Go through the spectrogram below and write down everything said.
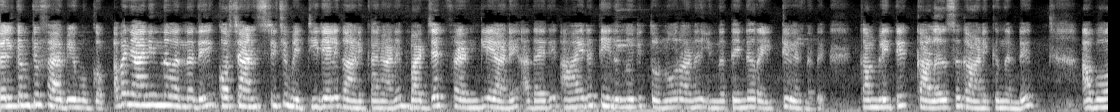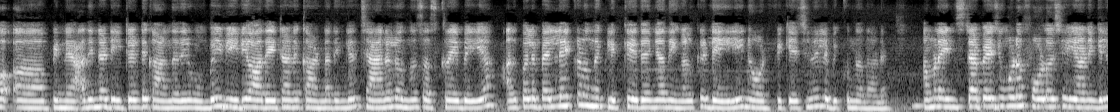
വെൽക്കം ടു ഫാബിയ മുക്കം അപ്പൊ ഞാൻ ഇന്ന് വന്നത് കുറച്ച് അൺസ്റ്റിച്ച് മെറ്റീരിയൽ കാണിക്കാനാണ്. ബഡ്ജറ്റ് ഫ്രണ്ട്ലി ആണ്. അതായത് ആയിരത്തി ഇരുന്നൂറ്റി തൊണ്ണൂറാണ് ഇന്നത്തെ റേറ്റ് വരുന്നത്. കംപ്ലീറ്റ് കളേഴ്സ് കാണിക്കുന്നുണ്ട്. അപ്പോ പിന്നെ അതിന്റെ ഡീറ്റെയിൽഡ് കാണുന്നതിന് മുമ്പ് ഈ വീഡിയോ ആദ്യമായിട്ടാണ് കാണുന്നതെങ്കിൽ ചാനൽ ഒന്ന് സബ്സ്ക്രൈബ് ചെയ്യുക. അതുപോലെ ബെല്ലൈക്കൺ ഒന്ന് ക്ലിക്ക് ചെയ്ത് കഴിഞ്ഞാൽ നിങ്ങൾക്ക് ഡെയിലി നോട്ടിഫിക്കേഷൻ ലഭിക്കുന്നതാണ്. നമ്മളെ ഇൻസ്റ്റാ പേജും കൂടെ ഫോളോ ചെയ്യുകയാണെങ്കിൽ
